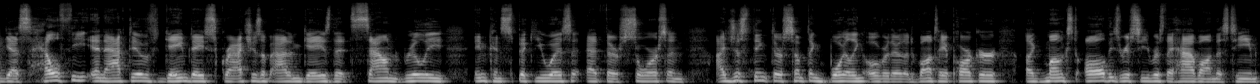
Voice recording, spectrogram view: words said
guess, healthy, inactive game day scratches of Adam Gase that sound really inconspicuous at their source. And I just think there's something boiling over there that DeVante Parker, amongst all these receivers they have on this team,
